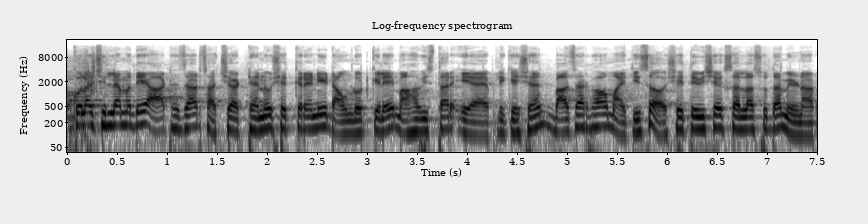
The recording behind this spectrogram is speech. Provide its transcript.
अकोला जिल्ह्यामध्ये आठ हजार सातशे अठ्ठ्याण्णव शेतकऱ्यांनी डाउनलोड केले महाविस्तार ए आय ॲप्लिकेशन बाजारभाव माहितीसह शेतीविषयक सल्लासुद्धा मिळणार.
